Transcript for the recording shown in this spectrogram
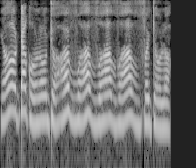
然后大恐龙就啊呜啊呜啊呜啊呜飞走了。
